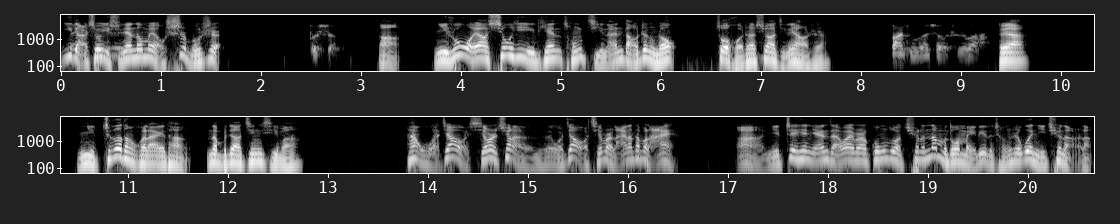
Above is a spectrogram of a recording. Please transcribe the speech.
一点休息时间都没有，是不是？不是。啊，你如果要休息一天，从济南到郑州坐火车需要几个小时？八九个小时吧。对啊，你折腾回来一趟，那不叫惊喜吗？啊，我叫我媳妇儿去了，我叫我媳妇儿来了，她不来。啊，你这些年在外边工作，去了那么多美丽的城市，问你去哪儿了，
